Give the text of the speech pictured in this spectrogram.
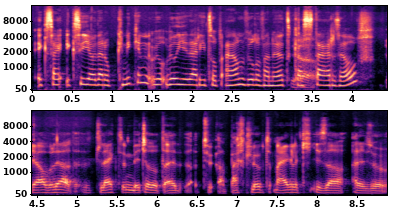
ik, zag, ik zie jou daarop knikken. Wil, wil je daar iets op aanvullen vanuit ja. Kastaar zelf? Ja, wel, ja, het, lijkt een beetje dat het apart loopt, maar eigenlijk is dat allez, zo.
